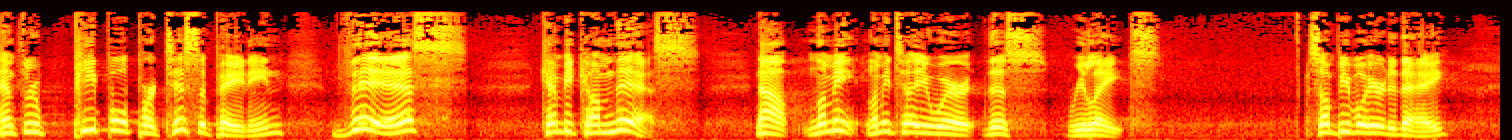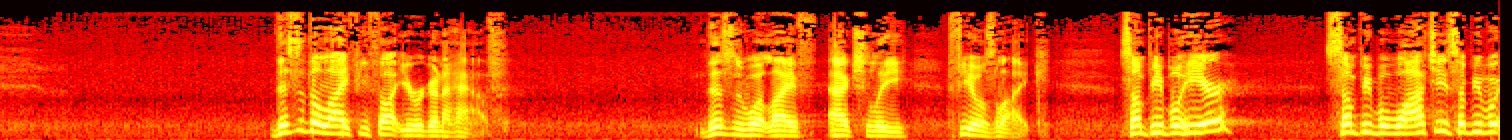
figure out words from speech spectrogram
and through people participating, this can become this. Now, let me, let me tell you where this relates. Some people here today, this is the life you thought you were going to have. This is what life actually feels like. Some people here, some people watching, some people,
